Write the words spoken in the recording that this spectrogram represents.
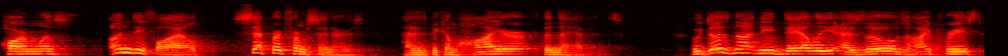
harmless, undefiled, separate from sinners, and has become higher than the heavens, who does not need daily, as those high priests,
